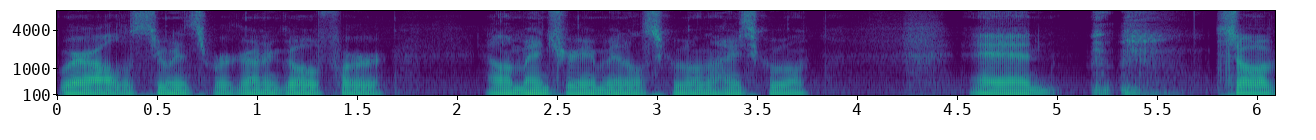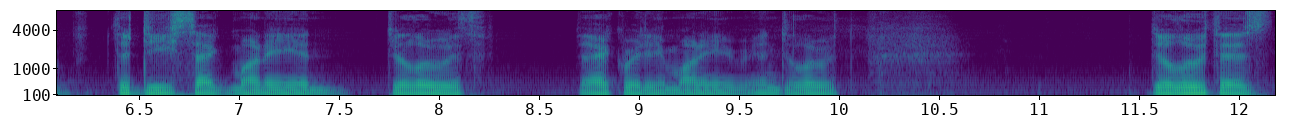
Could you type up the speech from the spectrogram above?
where all the students were going to go for elementary and middle school and high school. And so the DSEG money in Duluth, the equity money in Duluth, Duluth is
